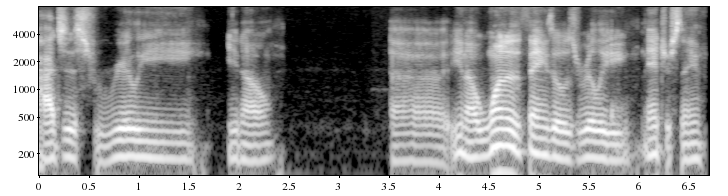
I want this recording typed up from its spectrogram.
I just really, you know, uh, you know, one of the things that was really interesting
